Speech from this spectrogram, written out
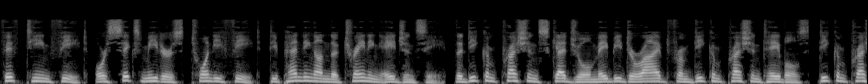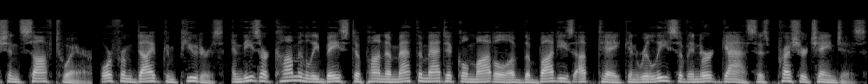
15 feet, or 6 meters 20 feet, depending on the training agency, the decompression schedule may be derived from decompression tables, decompression software, or from dive computers, and these are commonly based upon a mathematical model of the body's uptake and release of inert gas as pressure changes.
